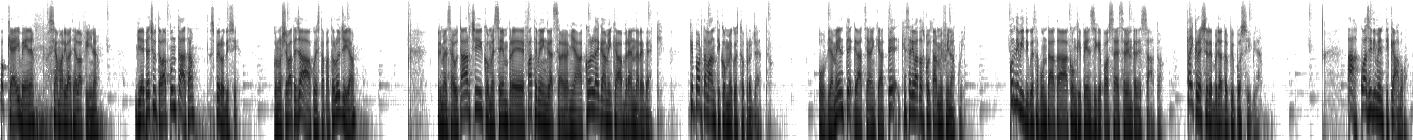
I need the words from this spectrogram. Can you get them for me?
Ok, bene, siamo arrivati alla fine. Vi è piaciuta la puntata? Spero di sì. Conoscevate già questa patologia? Prima di salutarci, come sempre, fatemi ringraziare la mia collega amica Brenda Rebecchi, che porta avanti con me questo progetto. Ovviamente, grazie anche a te che sei arrivato ad ascoltarmi fino a qui. Condividi questa puntata con chi pensi che possa essere interessato. Fai crescere il progetto il più possibile. Ah, quasi dimenticavo.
